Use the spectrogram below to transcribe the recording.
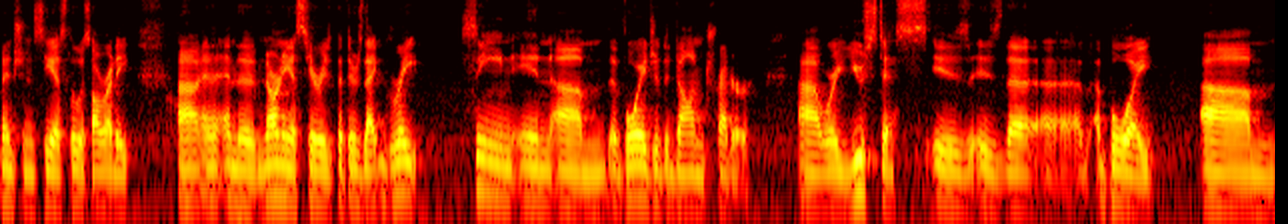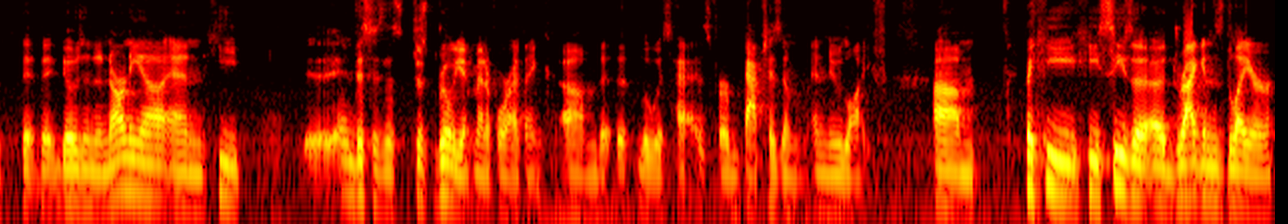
mentioned C.S. Lewis already uh, and, and, the Narnia series, but there's that great scene in um, the Voyage of the Dawn Treader, uh, where Eustace is is the uh, a boy um, that, that goes into Narnia, and he and this is this just brilliant metaphor I think um, that, that Lewis has for baptism and new life. Um, but he he sees a, a dragon's lair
